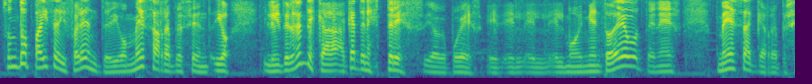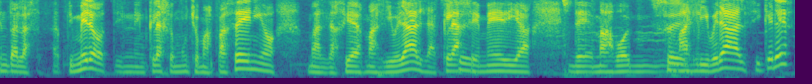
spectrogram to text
son dos países diferentes. Digo, Mesa representa. Digo, y lo interesante es que acá tenés tres, digo, que pues, el, el- el- movimiento de Evo, tenés Mesa que representa las. Primero, tiene un enclaje mucho más paseño, más las ciudades más liberales, la clase Sí. media de más, Sí. más liberal, si querés.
